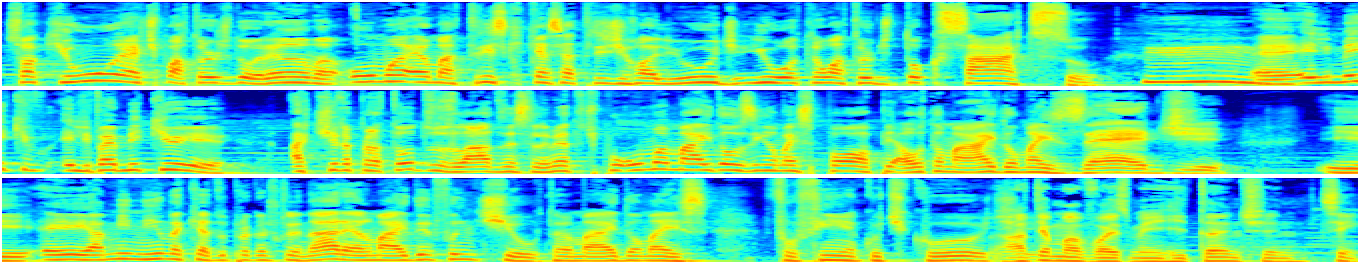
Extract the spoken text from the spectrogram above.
Só que um é, tipo, ator de dorama, uma é uma atriz que quer ser atriz de Hollywood e o outro é um ator de tokusatsu. É, ele meio que. Ele vai meio que. Atira pra todos os lados nesse elemento. Tipo, uma é uma idolzinha mais pop, a outra é uma idol mais Ed. E, e a menina que é do programa de culinária é uma idol infantil. Então é uma idol mais fofinha, cuticute. Ela tem uma voz meio irritante. Sim.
